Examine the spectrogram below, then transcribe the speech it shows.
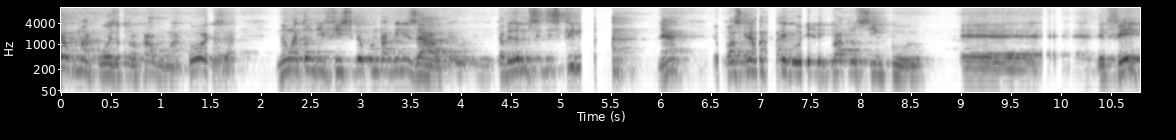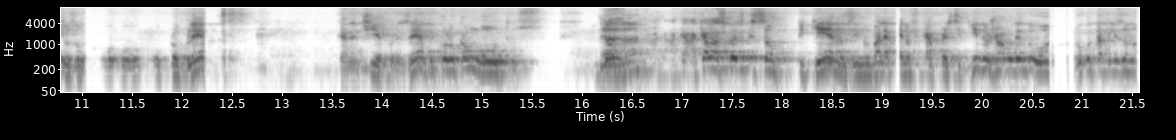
alguma coisa, trocar alguma coisa, não é tão difícil de eu contabilizar. Eu, talvez eu não precise discriminar, né? Eu posso criar uma categoria de quatro ou cinco é, defeitos ou, ou, ou, problemas, garantia, por exemplo, e colocar um outros. Então, uhum. aquelas coisas que são pequenas e não vale a pena ficar perseguindo, eu jogo dentro do outro. Vou contabilizando.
